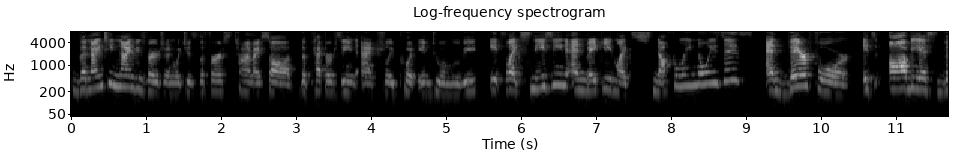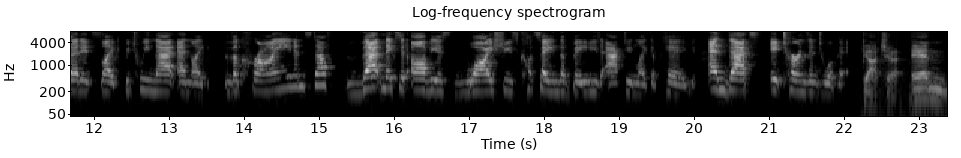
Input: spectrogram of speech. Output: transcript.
the 1990s version, which is the first time I saw the pepper scene actually put into a movie. It's like sneezing and making like snuffling noises, and therefore it's obvious that it's like between that and like the crying and stuff. That makes it obvious why she's saying the baby's acting like a pig, and that's it turns into a pig. Gotcha. And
